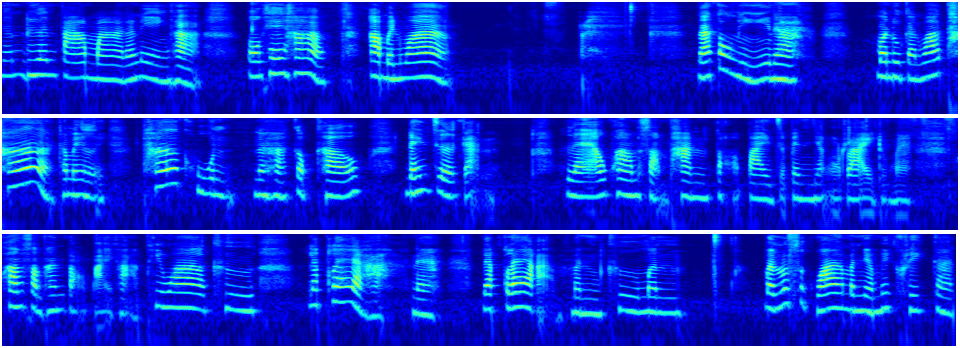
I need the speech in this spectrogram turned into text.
เงินเดือนตามมานั่นเองค่ะ โอเคค่ะเอาเป็นว่าณตรงนี้นะมาดูกันว่าถ้าทำไมเอ่ยถ้าคุณนะคะกับเขาได้เจอกัน แล้วความสัมพันธ์ต่อไปจะเป็นอย่างไรถูกไหมความสัมพันธ์ต่อไปค่ะ พี่ว่าคือแรกๆค่ะนะแรกๆอะมันคือมันมันรู้สึกว่ามันยังไม่คลิกกัน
